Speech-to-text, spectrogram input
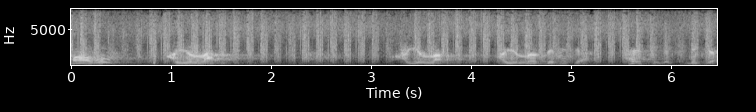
Maruf, hayırlar. Hayırlar. Hayırlar denince her şey ne güzel.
